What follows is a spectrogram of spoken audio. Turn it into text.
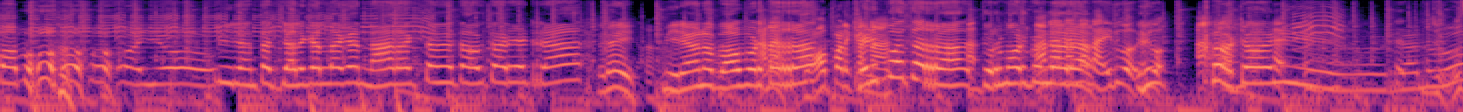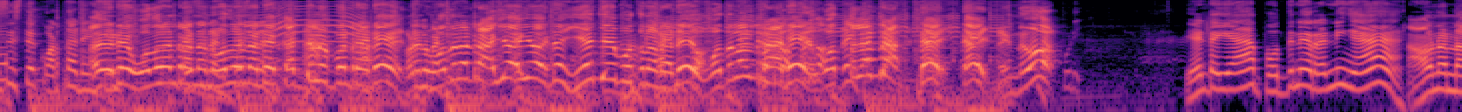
బాబు. అయ్యో. మీరంతా జలగల్లాగా నా రక్తమే తాగుతారేట్రా? రేయ్ మీరేమైనా బాగుపడతారా? చెడిపోతారా కొట్టాలి. చూసిస్తే కొడతాడే. నన్ను వదలండి కట్టెలు అయ్యో అయ్యో ఏం చేయబోతున్నారా డే? వదలండిరా డే వదలండిరా డే డే నిన్ను. ఏంటయ్యా? పొద్దునే రన్నింగ్? అవునన్నా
